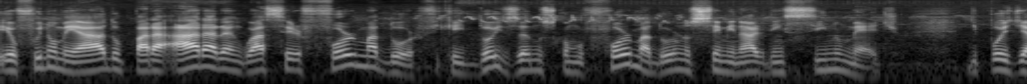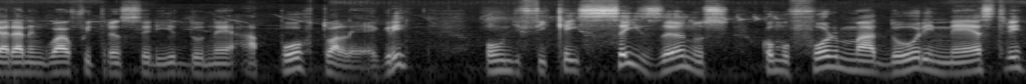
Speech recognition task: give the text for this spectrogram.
eu fui nomeado para Araranguá ser formador. Fiquei dois anos como formador no seminário de ensino médio. Depois de Araranguá, eu fui transferido né, a Porto Alegre, onde fiquei seis anos como formador e mestre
